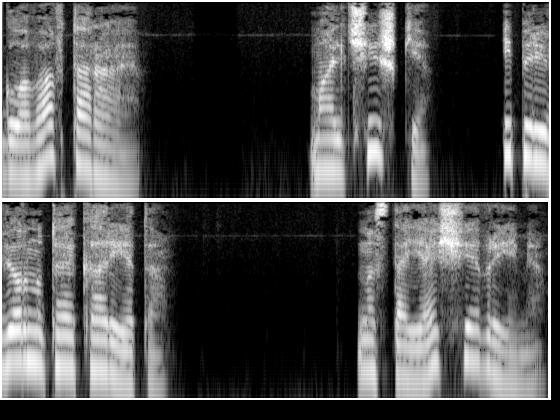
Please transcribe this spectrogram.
Глава вторая. Мальчишки и перевернутая карета. Настоящее время.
